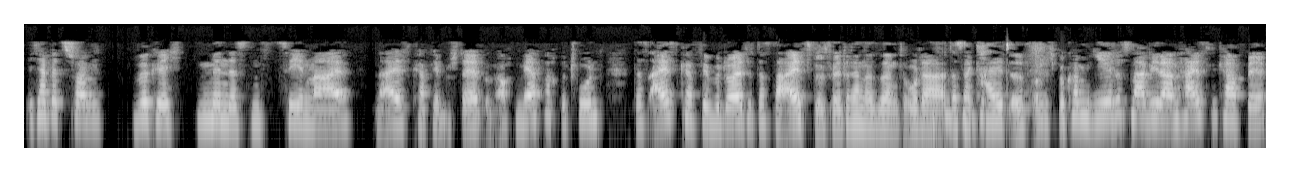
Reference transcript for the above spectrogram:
Ich habe jetzt schon wirklich mindestens zehnmal einen Eiskaffee bestellt und auch mehrfach betont, dass Eiskaffee bedeutet, dass da Eiswürfel drinne sind oder dass er kalt ist. Und ich bekomme jedes Mal wieder einen heißen Kaffee.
